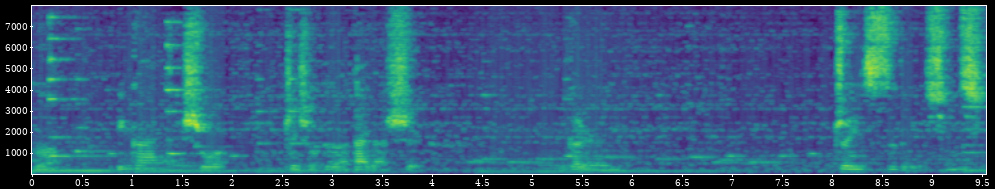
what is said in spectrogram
歌。应该来说，这首歌代表是一个人。追思的一个心情，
